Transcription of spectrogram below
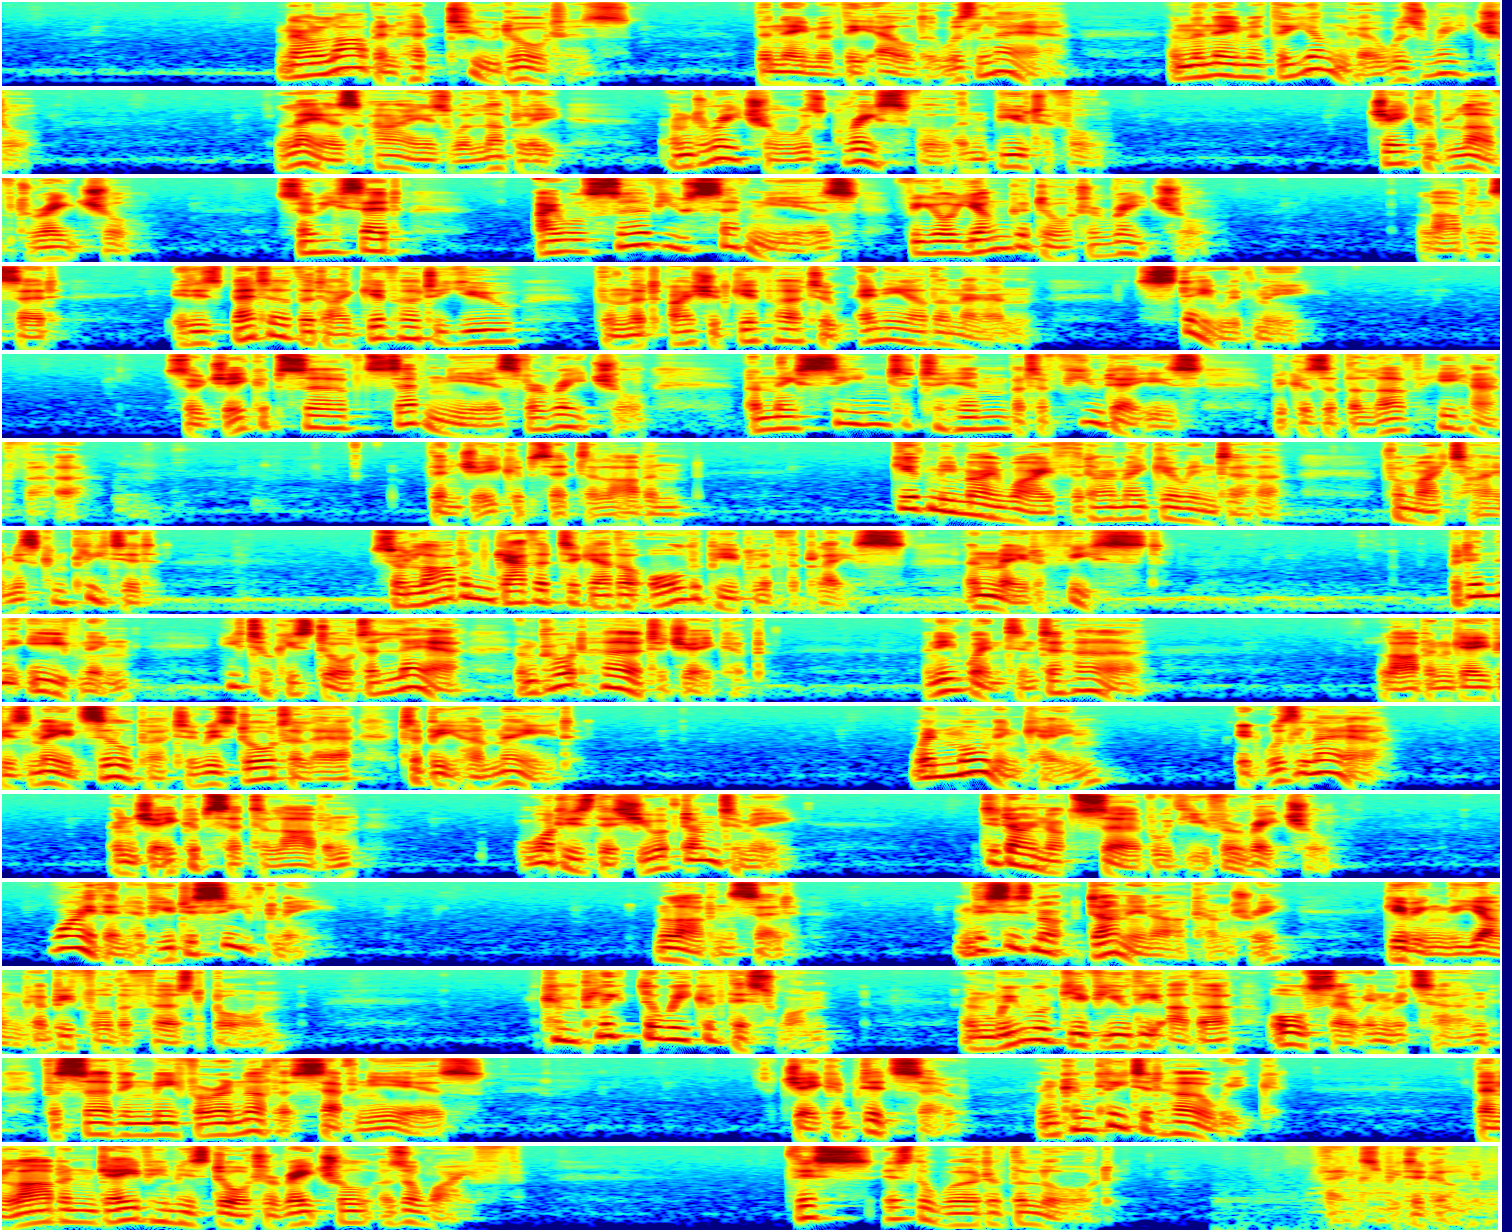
Now Laban had two daughters. The name of the elder was Leah, and the name of the younger was Rachel. Leah's eyes were lovely, and Rachel was graceful and beautiful. Jacob loved Rachel, so he said, I will serve you seven years for your younger daughter Rachel. Laban said, It is better that I give her to you than that I should give her to any other man. Stay with me. So Jacob served seven years for Rachel, and they seemed to him but a few days because of the love he had for her. Then Jacob said to Laban, Give me my wife that I may go into her, for my time is completed. So Laban gathered together all the people of the place and made a feast. But in the evening he took his daughter Leah and brought her to Jacob, and he went into her. Laban gave his maid Zilpah to his daughter Leah to be her maid. When morning came, it was Leah. And Jacob said to Laban, What is this you have done to me? Did I not serve with you for Rachel? Why then have you deceived me? Laban said, This is not done in our country, giving the younger before the firstborn. Complete the week of this one, and we will give you the other also in return for serving me for another seven years. Jacob did so, and completed her week. Then Laban gave him his daughter Rachel as a wife. This is the word of the Lord. Thanks be to God.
